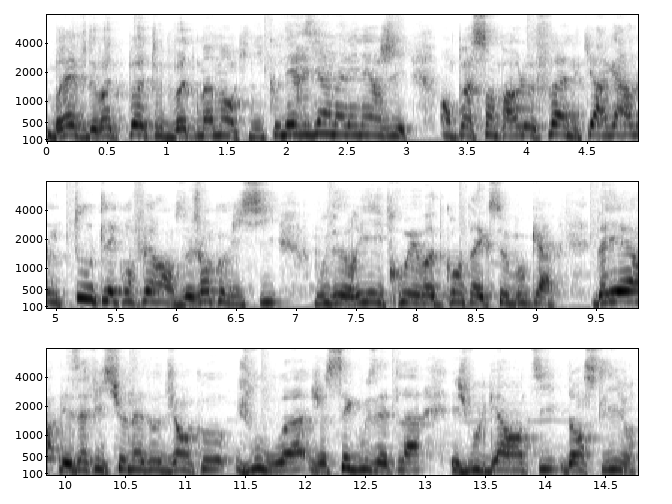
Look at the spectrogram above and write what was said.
Bref, de votre pote ou de votre maman qui n'y connaît rien à l'énergie, en passant par le fan qui a regardé toutes les conférences de Jean Covici, vous devriez y trouver votre compte avec ce bouquin. D'ailleurs, les aficionados de Janko, je vous vois, je sais que vous êtes là, et je vous le garantis, dans ce livre,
